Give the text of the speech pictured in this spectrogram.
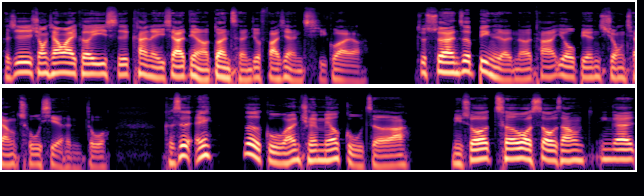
可是胸腔外科医师看了一下电脑断层，就发现很奇怪啊。就虽然这病人呢，他右边胸腔出血很多，可是哎，肋骨完全没有骨折啊。你说车祸受伤，应该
